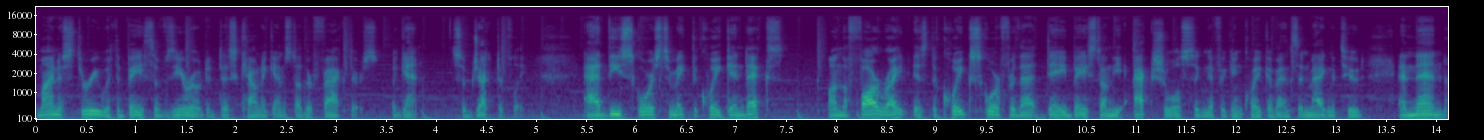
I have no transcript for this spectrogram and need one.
minus 3 with a base of 0 to discount against other factors, again, subjectively. Add these scores to make the Quake index. On the far right is the Quake score for that day based on the actual significant Quake events and magnitude, and then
